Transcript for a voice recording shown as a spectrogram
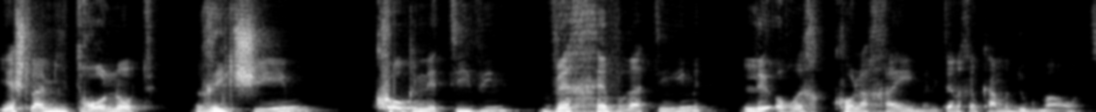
יש להם יתרונות רגשיים, קוגנטיביים וחברתיים לאורך כל החיים. אני אתן לכם כמה דוגמאות.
